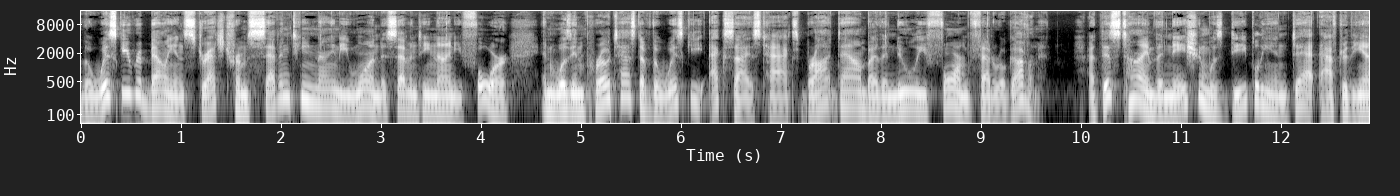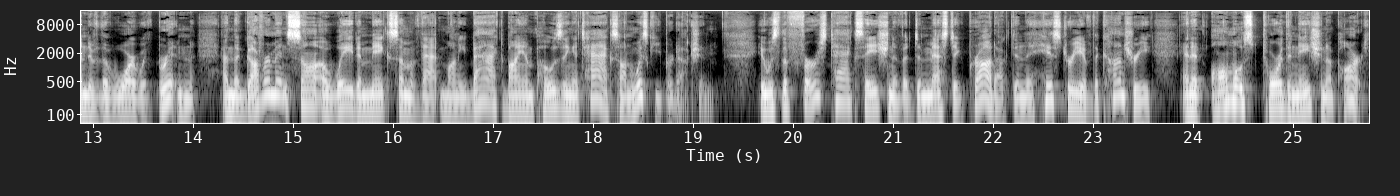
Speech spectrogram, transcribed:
The Whiskey Rebellion stretched from 1791 to 1794 and was in protest of the whiskey excise tax brought down by the newly formed federal government. At this time, the nation was deeply in debt after the end of the war with Britain, and the government saw a way to make some of that money back by imposing a tax on whiskey production. It was the first taxation of a domestic product in the history of the country, and it almost tore the nation apart.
